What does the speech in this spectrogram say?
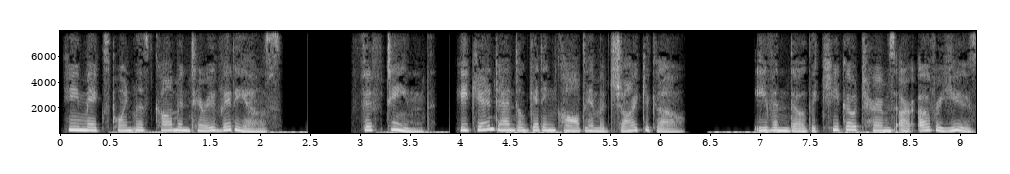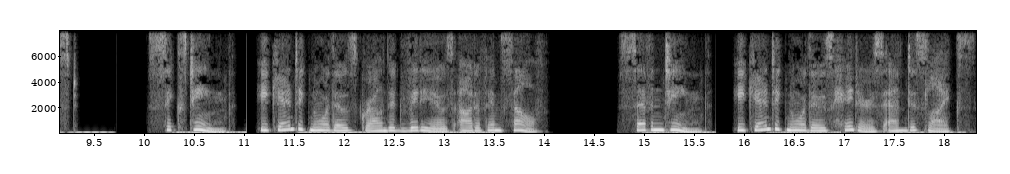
he makes pointless commentary videos. 15th, he can't handle getting called him a Kiko. Even though the Kiko terms are overused. 16th, he can't ignore those grounded videos out of himself. 17th, he can't ignore those haters and dislikes.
